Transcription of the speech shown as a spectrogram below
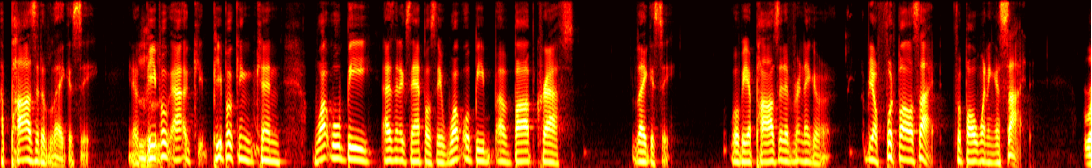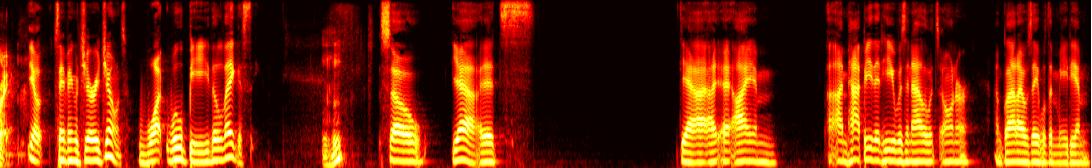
a positive legacy. You know, people uh, people can can what will be as an example say what will be of Bob Kraft's legacy will be a positive or negative. You know, football aside, football winning aside. Right. You know, same thing with Jerry Jones. What will be the legacy? So yeah, it's yeah. I, I, I am I'm happy that he was an Alouettes owner. I'm glad I was able to meet him,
